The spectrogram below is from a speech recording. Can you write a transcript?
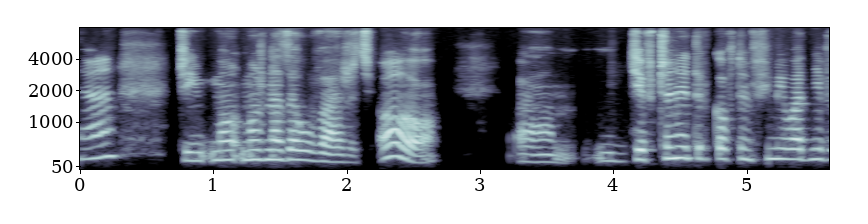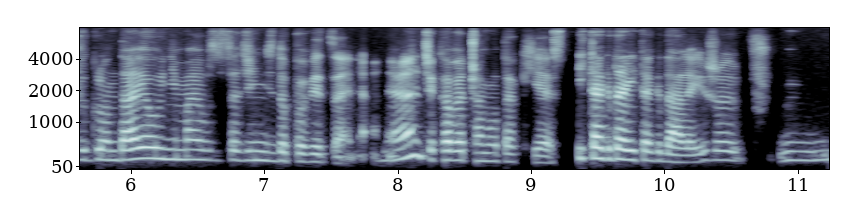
Nie? Czyli mo można zauważyć, o, Dziewczyny tylko w tym filmie ładnie wyglądają i nie mają w zasadzie nic do powiedzenia. Nie? Ciekawe, czemu tak jest. I tak dalej, i tak dalej. Że mm,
